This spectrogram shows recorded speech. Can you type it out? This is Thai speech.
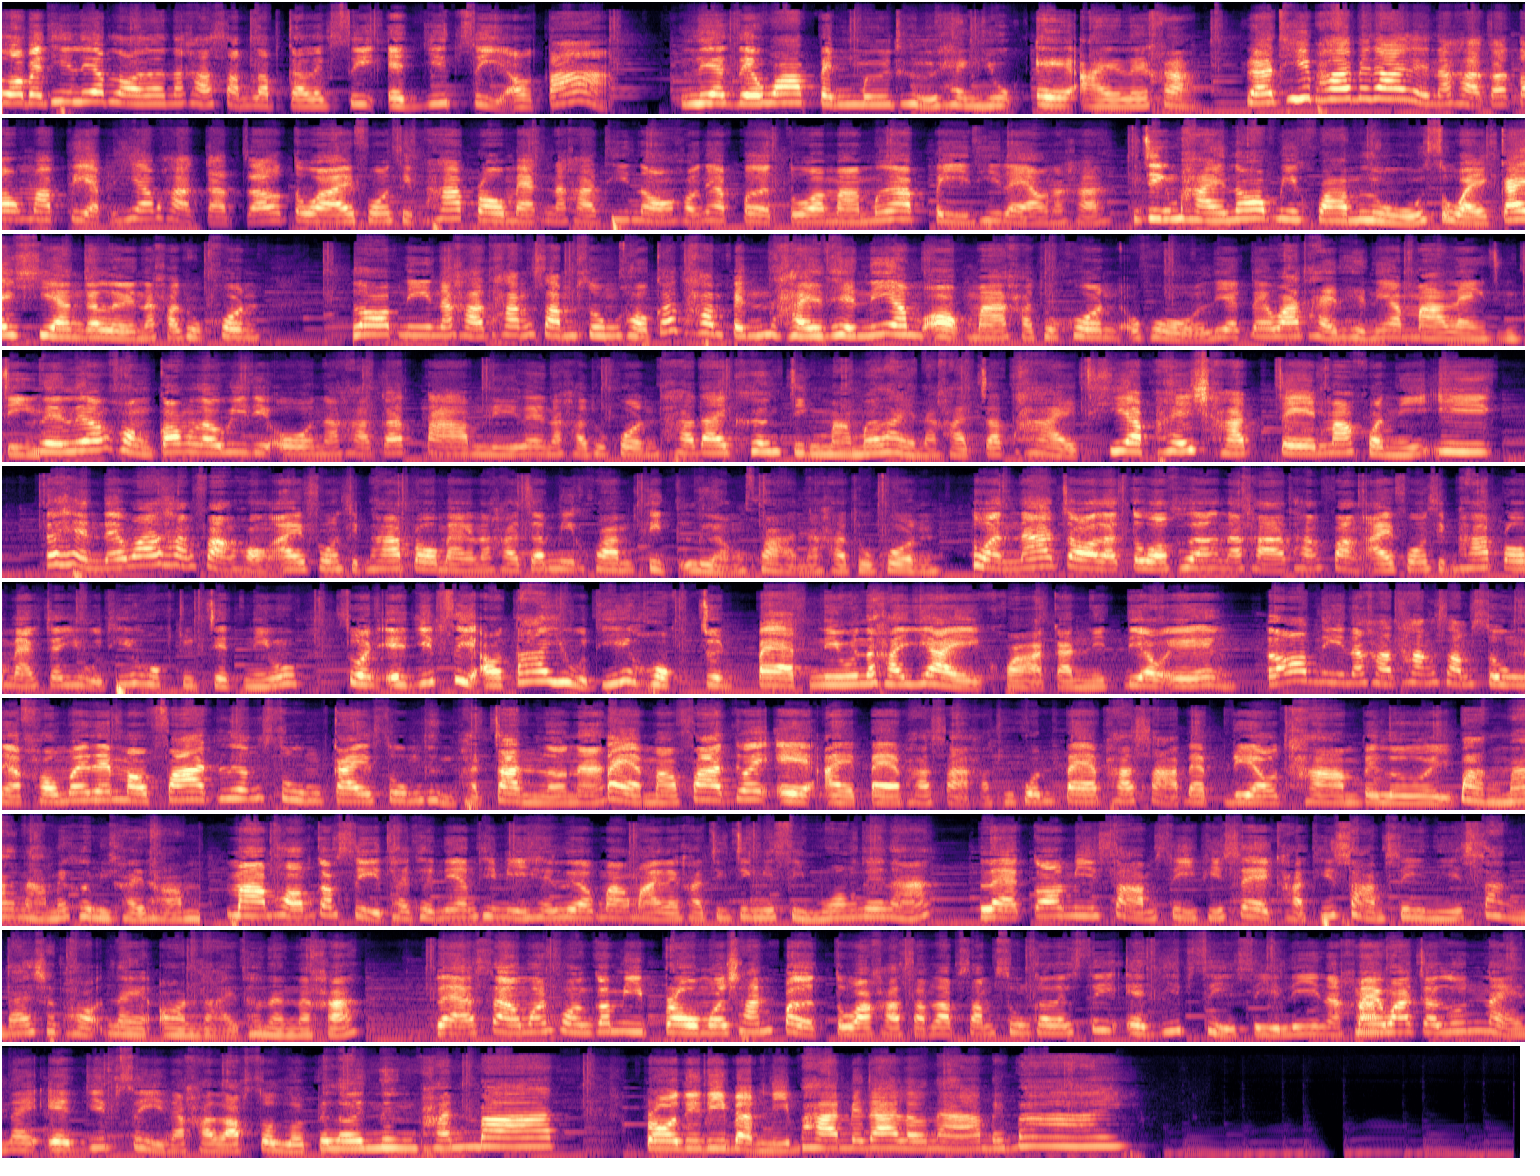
ตัวไปที่เรียบร้อยแล้วนะคะสำหรับ Galaxy S24 Ultra เรียกได้ว่าเป็นมือถือแห่งยุค AI เลยค่ะ และที่พลาดไม่ได้เลยนะคะ ก็ต้องมาเปรียบเทียบค่ะกับเจ้าตัว iPhone 15 Pro Max นะคะ ที่น้องเขาเนี่ยเปิดตัวมาเมื่อปีที่แล้วนะคะ จริงๆ ภายนอกมีความหรูสวยใกล้เคียงกันเลยนะคะ ทุกคนรอบนี้นะคะ ทางซัมซุงเขาก็ทำเป็นไทเทเนียมออกมาค่ะทุกคน โอ้โห เรียกได้ว่าไทเทเนียมมาแรงจริง ๆ ในเรื่องของกล้องและวิดีโอนะคะ ก็ตามนี้เลยนะคะ ทุกคนถ้าได้เครื่องจริงมาเมื่อไหร่นะคะ จะถ่ายเทียบให้ชัดเจนมากกว่านี้อีก จะเห็นได้ว่าทางฝั่งของ iPhone 15 Pro Max นะคะ จะมีความติดเหลืองขวานะคะ ทุกคน ส่วนหน้าจอและตัวเครื่องนะคะ ทางฝั่ง iPhone 15 Pro Max จะอยู่ที่ 6.7 นิ้ว ส่วน S24 Ultra อยู่ที่ 6.8 นิ้วนะคะ ใหญ่กว่ากันนิดเดียวเอง รอบนี้นะคะ ทาง Samsung เนี่ยเขาไม่ได้มาฟาดเรื่องซูมไกลซูมถึงพระจันทร์แล้วนะ แต่มาฟาดด้วย AI แปลภาษาค่ะทุกคน แปลภาษาแบบเรียลไทม์ไปเลย ปังมากนะไม่เคยมีใครทำมาพร้อมกับสีไทเทเนียมที่มีให้เลือกมากมายเลยค่ะ จริงๆมีสีม่วงด้วยนะ และก็มี 3 สีพิเศษค่ะที่ 3 สีนี้สั่งได้เฉพาะในออนไลน์เท่านั้นนะคะ และ s ซลมอนโฟนก็มีโปรโมชั่นเปิดตัวค่ะสำหรับ Samsung Galaxy S24 Series นะคะ ไม่ว่าจะรุ่นไหนใน S24 นะคะ รับส่วนลดไปเลย 1,000 บาท โปรดีๆ แบบนี้พลาดไม่ได้แล้วนะ บ๊ายบาย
